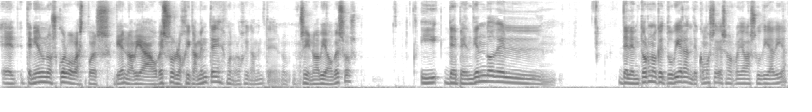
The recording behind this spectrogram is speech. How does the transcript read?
Eh, tenían unos cuervos, pues bien, no había obesos, lógicamente. Bueno, lógicamente, sí, no había obesos. Y dependiendo del, del entorno que tuvieran, de cómo se desarrollaba su día a día,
